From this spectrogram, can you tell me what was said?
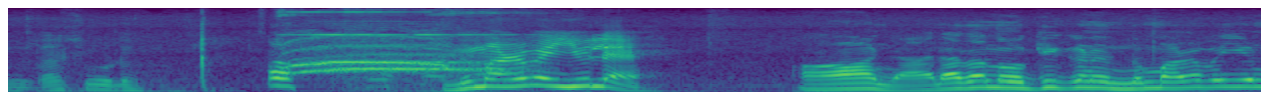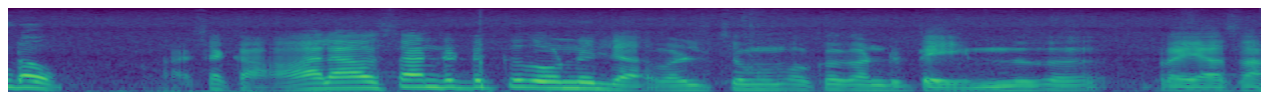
എന്താ ചൂട്? ഇന്ന് മഴ പെയ്യൂലേ? ആ ഞാനതാ നോക്കിക്കണേ. ഇന്ന് മഴ പെയ്യുണ്ടാവും. പക്ഷെ കാലാവസ്ഥ കണ്ടിട്ട് തോന്നില്ല വെളിച്ചവും ഒക്കെ കണ്ടിട്ടേ ഇന്ന് പ്രയാസാ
